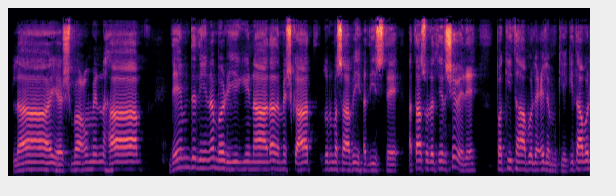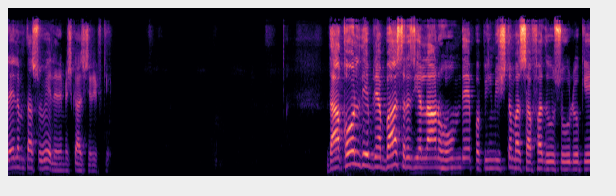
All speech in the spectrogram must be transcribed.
لا يشبع منها دیم د دین مړیږي نه دا د مشکات المصابی حدیث ته اتا سره تیر شوی دی په کتاب العلم کې کتاب العلم تاسو ویل دی مشکات شریف کې دا قول د ابن عباس رضی الله عنهم د په پنځمشتمه صفحه د اصول کې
